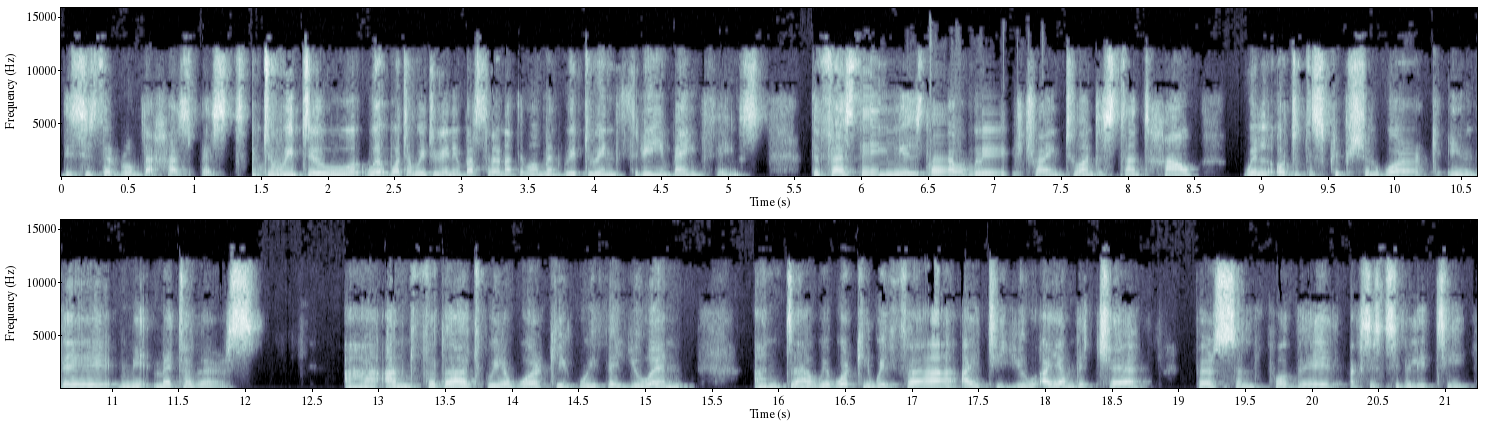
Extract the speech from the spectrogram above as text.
this is the room that has best. What do we do? What are we doing in Barcelona at the moment? We're doing three main things. The first thing is that we're trying to understand how will audio description work in the metaverse. Uh, and for that, we are working with the UN and uh, we're working with uh, ITU. I am the chairperson for the accessibility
